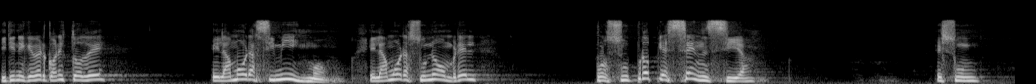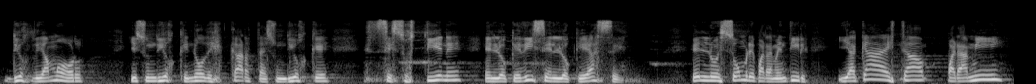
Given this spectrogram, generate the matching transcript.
Y tiene que ver con esto de el amor a sí mismo, el amor a su nombre. Él, por su propia esencia, es un Dios de amor y es un Dios que no descarta, es un Dios que se sostiene en lo que dice, en lo que hace. Él no es hombre para mentir. Y acá está para mí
